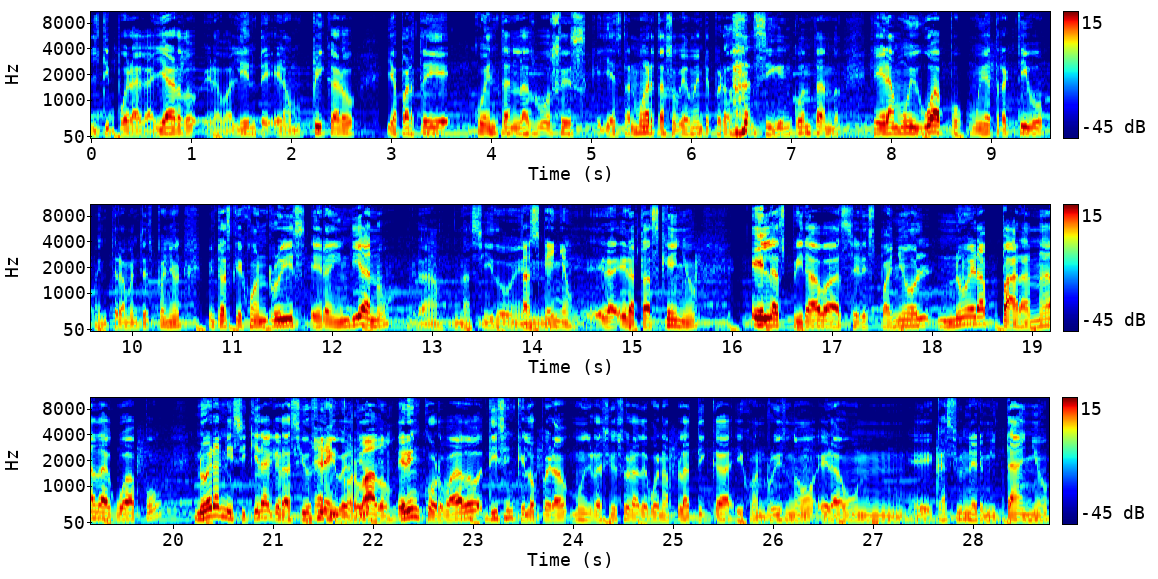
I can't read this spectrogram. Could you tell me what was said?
El tipo era gallardo, era valiente, era un pícaro y aparte cuentan las voces que ya están muertas obviamente, pero siguen contando que era muy guapo, muy atractivo, enteramente español, mientras que Juan Ruiz era indiano, era nacido en Tasqueño. era, era tasqueño. Él aspiraba a ser español, no era para nada guapo, no era ni siquiera gracioso Era y divertido. encorvado. Era encorvado, dicen que Lope era muy gracioso, era de buena plática y Juan Ruiz no, era un eh, casi un ermitaño,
